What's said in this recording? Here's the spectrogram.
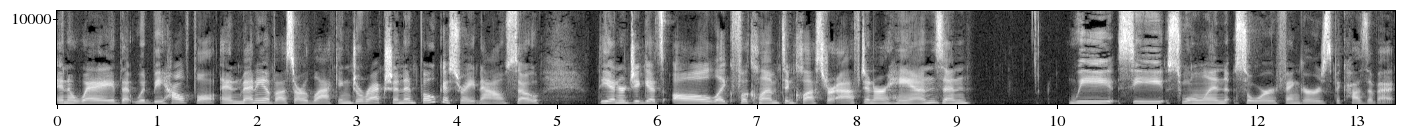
in a way that would be helpful. And many of us are lacking direction and focus right now. So the energy gets all like verklempt and cluster aft in our hands, and we see swollen, sore fingers because of it.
